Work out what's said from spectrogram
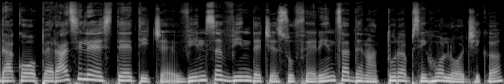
Dacă operațiile estetice vin să vindece suferința de natură psihologică,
